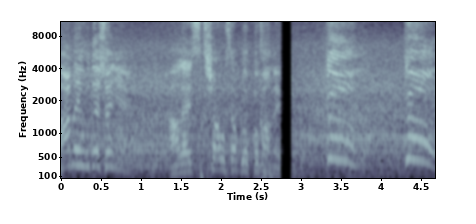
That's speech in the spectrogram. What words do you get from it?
Mamy uderzenie, ale strzał zablokowany. Gol! Gol!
